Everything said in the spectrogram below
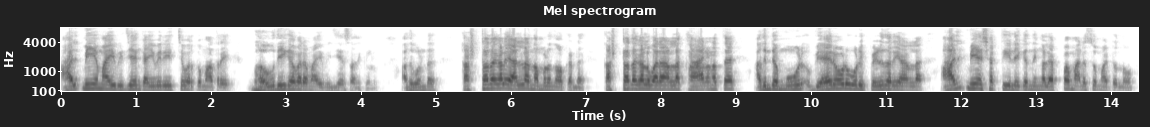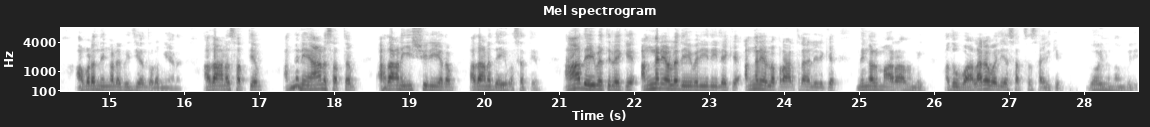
ആത്മീയമായി വിജയം കൈവരിച്ചവർക്ക് മാത്രമേ ഭൗതികപരമായ വിജയം സാധിക്കുള്ളൂ. അതുകൊണ്ട് കഷ്ടതകളെ അല്ല നമ്മൾ നോക്കേണ്ടത് കഷ്ടതകൾ വരാനുള്ള കാരണത്തെ അതിന്റെ മൂല വേരോടുകൂടി പിഴുതെറിയാനുള്ള ആത്മീയ ശക്തിയിലേക്ക് നിങ്ങൾ എപ്പോൾ മനസ്സ് മാറ്റുന്നു അവിടെ നിങ്ങളുടെ വിജയം തുടങ്ങിയാണ് അതാണ് സത്യം. അങ്ങനെയാണ് സത്യം. അതാണ് ഈശ്വരീയതം. അതാണ് ദൈവസത്യം. ആ ദൈവത്തിലേക്ക് അങ്ങനെയുള്ള ദൈവരീതിയിലേക്ക് അങ്ങനെയുള്ള പ്രാർത്ഥനയിലേക്ക് നിങ്ങൾ മാറാമെങ്കിൽ അത് വളരെ വലിയ സക്സസ് ആയിരിക്കും. ഗോവിന്ദ നമ്പൂരി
